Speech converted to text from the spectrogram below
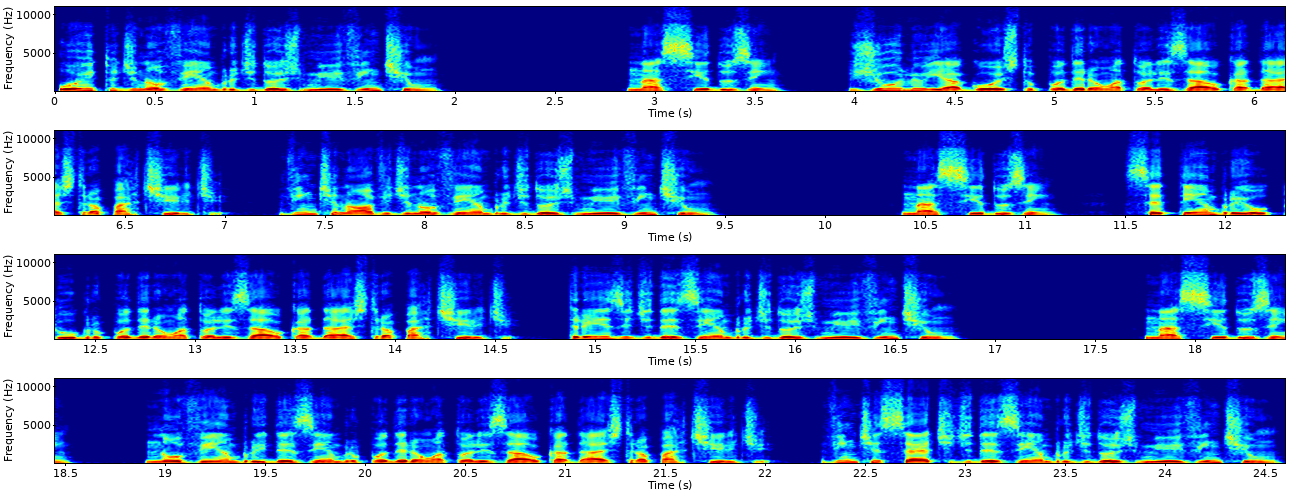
8 de novembro de 2021. Nascidos em julho e agosto poderão atualizar o cadastro a partir de 29 de novembro de 2021. Nascidos em setembro e outubro poderão atualizar o cadastro a partir de 13 de dezembro de 2021. Nascidos em novembro e dezembro poderão atualizar o cadastro a partir de 27 de dezembro de 2021.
